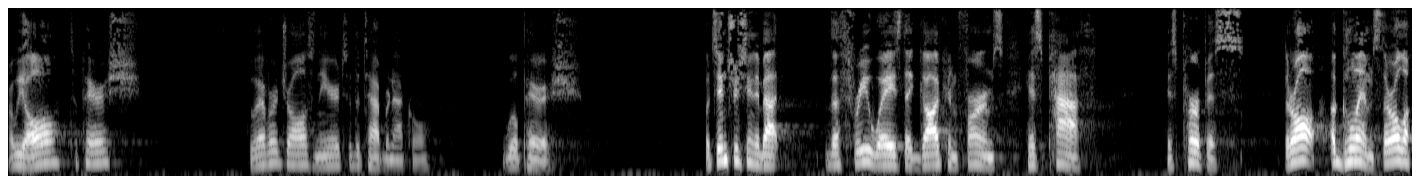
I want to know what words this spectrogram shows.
Are we all to perish? Whoever draws near to the tabernacle will perish. What's interesting about the three ways that God confirms His path, His purpose, they're all a glimpse, they're all a,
